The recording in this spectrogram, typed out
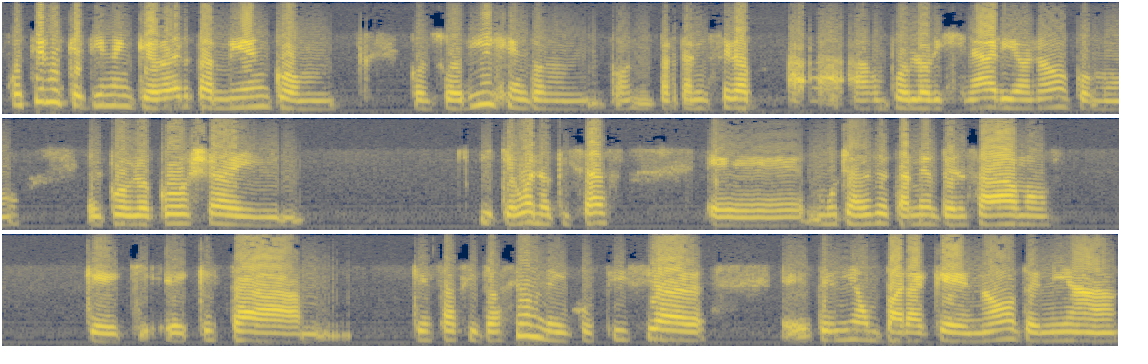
cuestiones que tienen que ver también con con su origen, con, pertenecer a, un pueblo originario, ¿no? Como el pueblo Coya y, y que bueno, quizás eh, muchas veces también pensábamos que, que, eh, esta, que esta situación de injusticia eh, tenía un para qué, ¿no? Tenía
